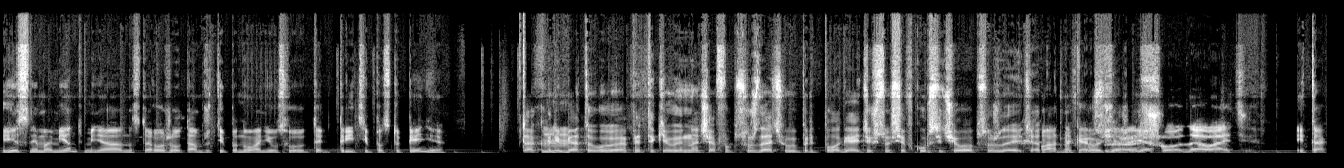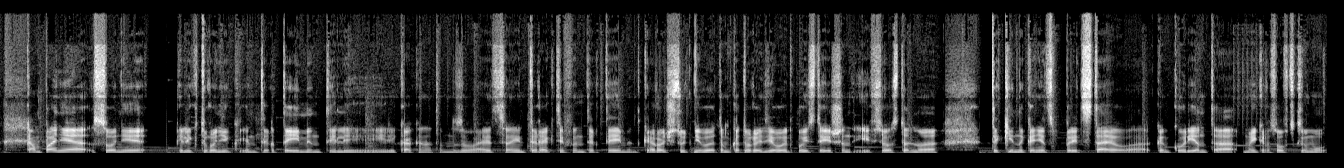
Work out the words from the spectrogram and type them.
Единственный момент меня насторожил, там же типа, ну, они усвоили три типа ступени, так, mm-hmm. ребята, вы опять-таки, вы начав обсуждать, вы предполагаете, что все в курсе, чего вы обсуждаете. А Ладно, короче, хорошо, давайте. Итак, компания Sony Electronic Entertainment или, или как она там называется, Interactive Entertainment. Короче, суть не в этом, которая делает PlayStation и все остальное. Таки, наконец, представила конкурента Microsoftскому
